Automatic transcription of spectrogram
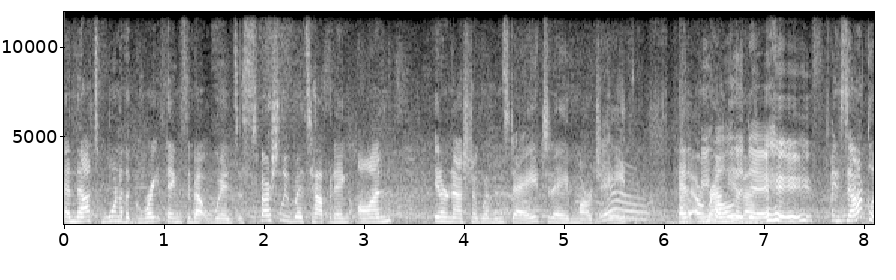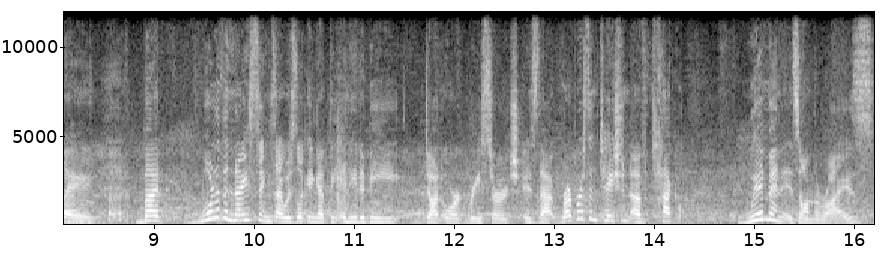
and that's one of the great things about WIDS, especially WIDS happening on International Women's Day, today, March yeah. 8th, and Happy around holidays. the event. Exactly. but one of the nice things I was looking at the AnitaB.org research is that representation of tech women is on the rise,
